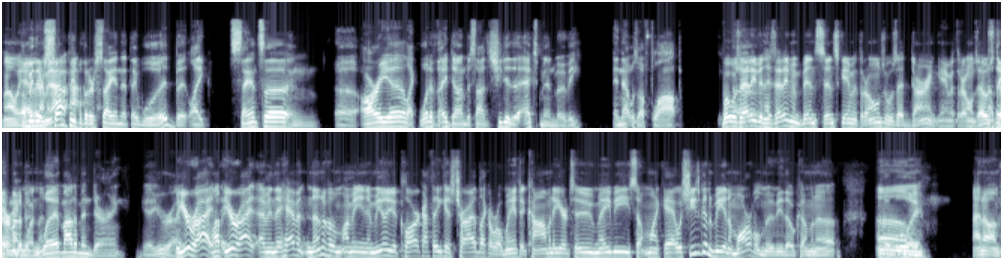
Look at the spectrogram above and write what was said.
no. I mean, there's I mean, some I, people that are saying that they would, but like Sansa and uh Arya, like what have they done besides she did the X Men movie, and that was a flop. What was uh, that even? Has that even been since Game of Thrones, or was that during Game of Thrones? That was during, it been, it? Well, it might have been during. Yeah, you're right. But you're right. You're right. I mean, they haven't. None of them. I mean, Emilia Clarke, I think, has tried like a romantic comedy or two, maybe something like that. Well, she's going to be in a Marvel movie though coming up. Oh boy. I know. I'm.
